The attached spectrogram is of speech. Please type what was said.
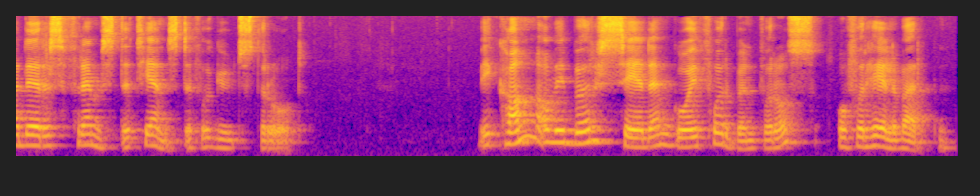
er deres fremste tjeneste for Guds råd. Vi kan og vi bør se dem gå i forbønn for oss og for hele verden.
